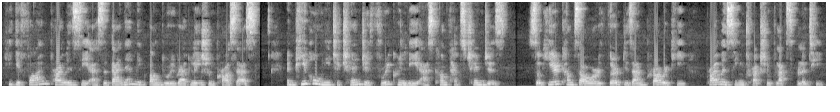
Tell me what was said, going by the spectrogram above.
he defined privacy as a dynamic boundary regulation process, and people need to change it frequently as context changes. So here comes our third design priority, privacy interaction flexibility.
